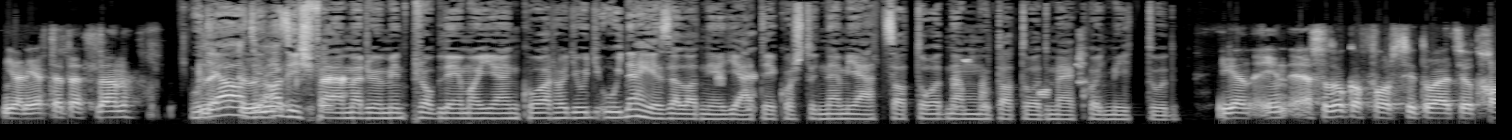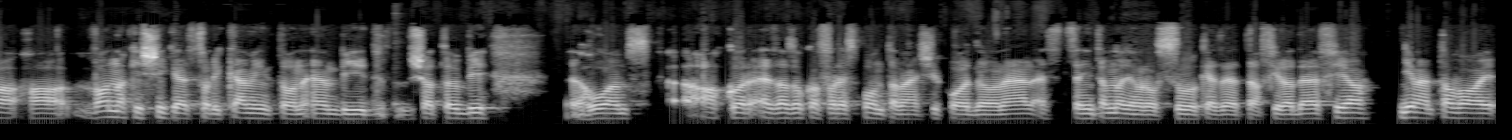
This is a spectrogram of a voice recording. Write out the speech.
nyilván érthetetlen. Ugye az, az is felmerül, mint probléma ilyenkor, hogy úgy, úgy nehéz eladni egy játékost, hogy nem játszatod, nem mutatod meg, hogy mit tud. Igen, én ezt az Okafor szituációt, ha, ha vannak is sikersztori, Covington, Embiid, stb., Holmes, akkor ez az Okafor ez pont a másik oldalon áll. Ezt szerintem nagyon rosszul kezelte a Philadelphia. Nyilván tavaly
